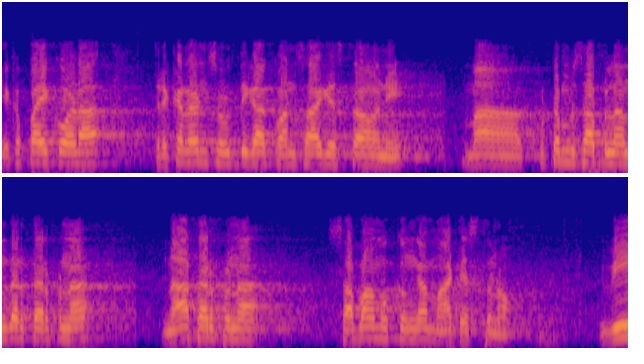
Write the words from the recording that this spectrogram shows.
ఇకపై కూడా త్రికరణ శుద్ధిగా కొనసాగిస్తామని మా కుటుంబ సభ్యులందరి తరపున నా తరపున సభాముఖంగా మాటిస్తున్నాం. We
